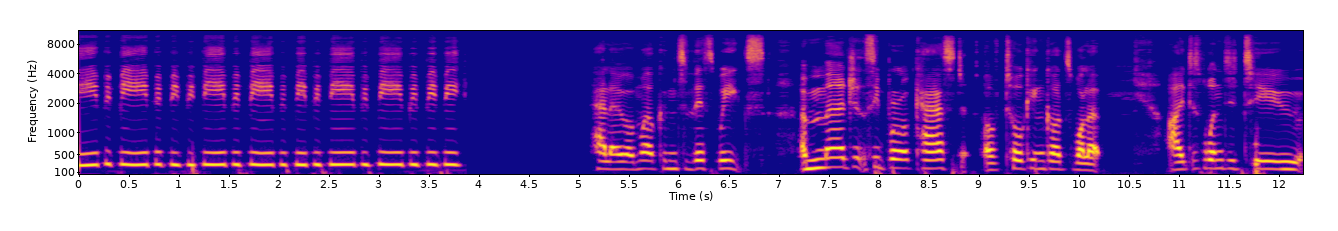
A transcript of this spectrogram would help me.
Beep beep beep beep beep beep beep beep beep beep beep beep beep beep beep beep beep. Hello and welcome to this week's emergency broadcast of Talking Codswallop. I just wanted to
